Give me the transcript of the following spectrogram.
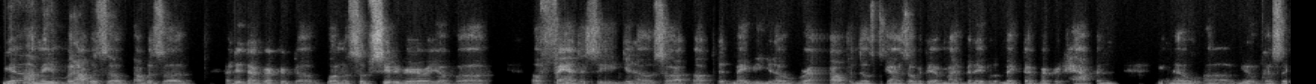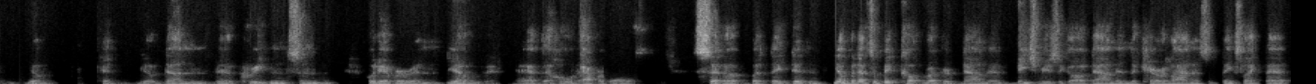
yeah i mean but i was uh, i was uh, i did that record uh, on a subsidiary of uh, of fantasy, you know. So I thought that maybe you know Ralph and those guys over there might have been able to make that record happen, you know, uh, you know, because they you know had you know done you know, Creedence and whatever, and you know had the whole apparatus set up, but they didn't, you know. But that's a big cult record down in beach music, all down in the Carolinas and things like that,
